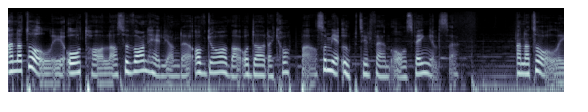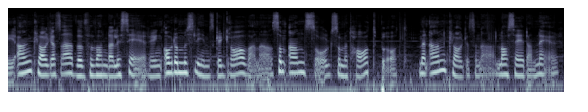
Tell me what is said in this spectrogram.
Anatoly åtalas för vanhelgande av gravar och döda kroppar som ger upp till fem års fängelse. Anatoli anklagas även för vandalisering av de muslimska gravarna som ansågs som ett hatbrott, men anklagelserna lades sedan ner.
